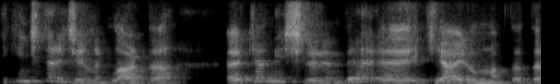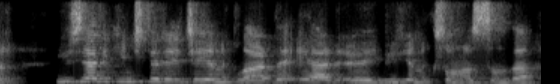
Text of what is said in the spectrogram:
İkinci derece yanıklarda e, kendi içlerinde e, ikiye ayrılmaktadır. Yüzeyel ikinci derece yanıklarda eğer e, bir yanık sonrasında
